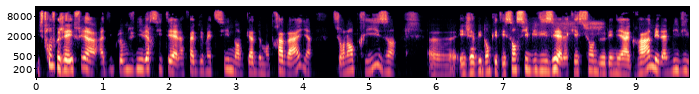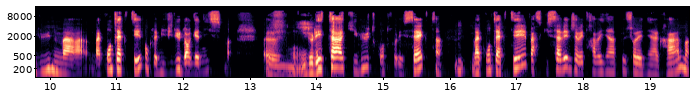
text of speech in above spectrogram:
Il se trouve que j'avais fait un diplôme d'université à la fac de médecine dans le cadre de mon travail sur l'emprise. Euh, et j'avais donc été sensibilisée à la question de l'énéagramme et la Mivilude m'a contactée, donc la Mivilude, l'organisme euh, de l'État qui lutte contre les sectes, mmh. m'a contactée parce qu'ils savaient que j'avais travaillé un peu sur l'énéagramme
